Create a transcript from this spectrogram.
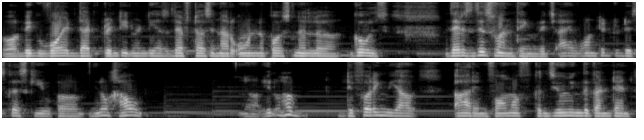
or big void that 2020 has left us in our own personal uh, goals there is this one thing which i wanted to discuss you uh, you know how uh, you know how differing we are, are in form of consuming the content.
